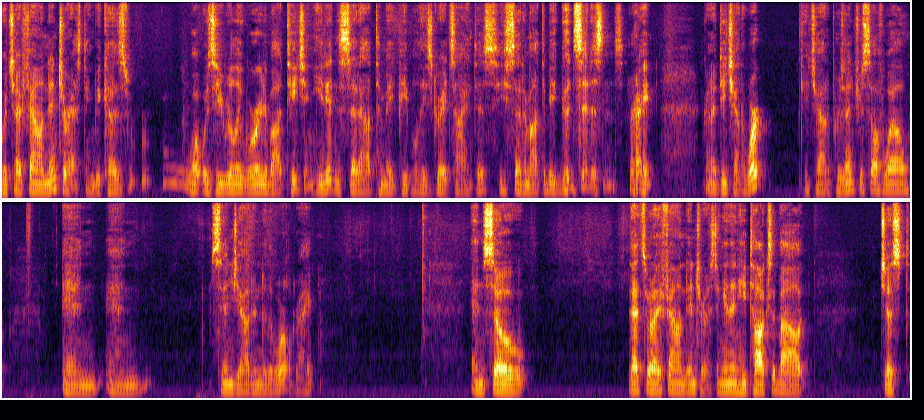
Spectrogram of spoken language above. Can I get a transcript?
which I found interesting because what was he really worried about teaching? He didn't set out to make people these great scientists. He set them out to be good citizens, right? Going to teach you how to work, teach you how to present yourself well, and and send you out into the world, right? And so that's what I found interesting. And then he talks about just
